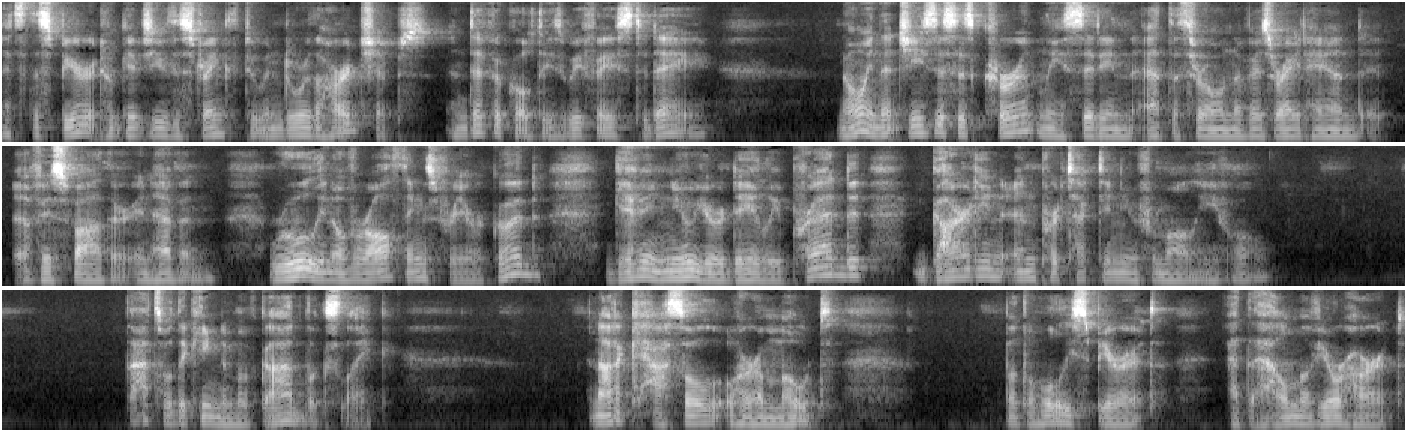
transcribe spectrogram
It's the Spirit who gives you the strength to endure the hardships and difficulties we face today, knowing that Jesus is currently sitting at the throne of his right hand of his Father in heaven ruling over all things for your good, giving you your daily bread, guarding and protecting you from all evil. That's what the kingdom of God looks like. Not a castle or a moat, but the Holy Spirit at the helm of your heart,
